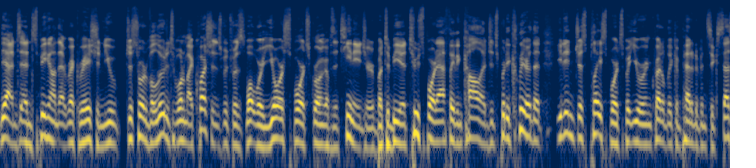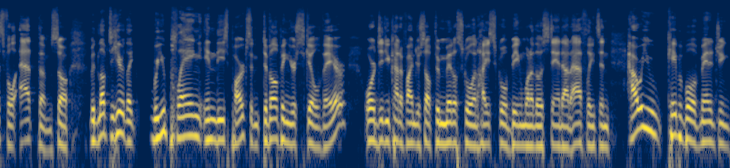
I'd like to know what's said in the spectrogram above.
Yeah, and speaking on that recreation, you just sort of alluded to one of my questions, which was what were your sports growing up as a teenager? But to be a two sport athlete in college, it's pretty clear that you didn't just play sports, but you were incredibly competitive and successful at them. So we'd love to hear, like, were you playing in these parks and developing your skill there? Or did you kind of find yourself through middle school and high school being one of those standout athletes? And how were you capable of managing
